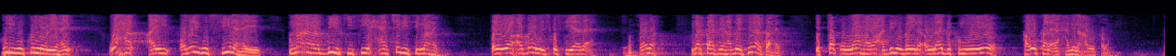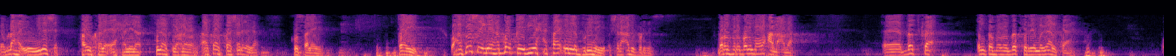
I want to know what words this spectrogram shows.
Guriguu ku nool yahay. Waxa ay odaygu siinahayey ma aha biilkiisiiyo xaajadiisii maahay ee waa addoon iska siyaado ah. Sooma markaasi hadday sidaa tahay ittaquu llaha wacdiluu bayna awlaadikum weeyo ha u kala eexanina carruurtaba gabdhaha iyo wiilasha ha u kala eexanina sidaas macnaha asaaska sharciga ku saleeya. Ayib waxaan soo sheegnay hadduu qaybiye xataa in la burinayo shareecadu burinayso. Marar fara badan baa waxaa dhacda dadka inta badan dadka reer magaalka ah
